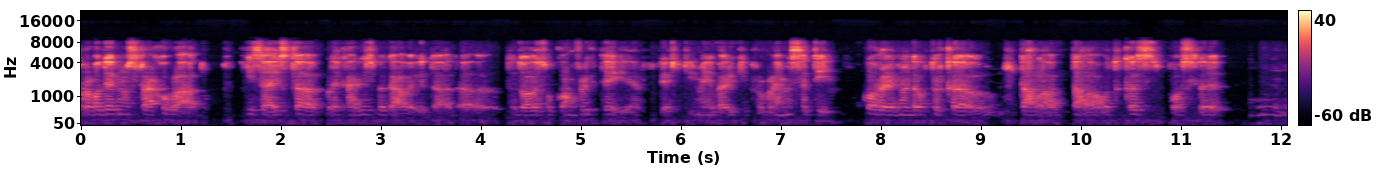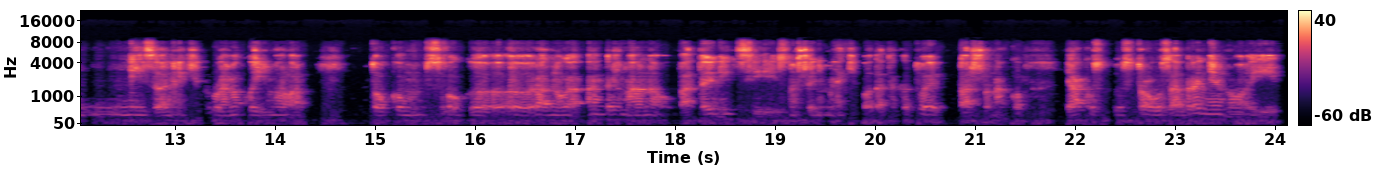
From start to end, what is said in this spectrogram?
sprovode jednu strahovladu i zaista lekari izbjegavaju da, da, da dolaze u konflikte jer, jer imaju velike probleme sa tim. Koro jedna doktorka dala, dala otkaz posle niza nekih problema koje je imala tokom svog uh, radnog angažmana u Batajnici i iznošenjem nekih podataka. To je baš onako jako strogo zabranjeno i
